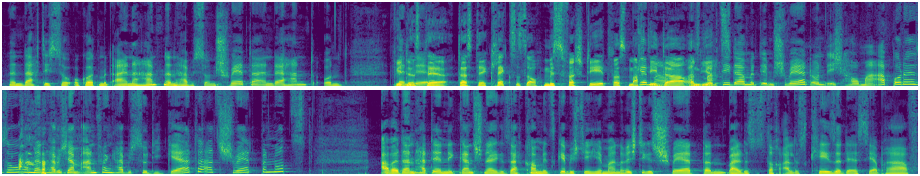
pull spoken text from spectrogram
Und dann dachte ich so, oh Gott, mit einer Hand, und dann habe ich so ein Schwert da in der Hand und Wie, dass der, dass der Klecks es auch missversteht, was macht die da? was und macht jetzt, die da mit dem Schwert und ich hau mal ab oder so. Und dann habe ich am Anfang habe ich so die Gerte als Schwert benutzt. Aber dann hat der Nick ganz schnell gesagt, komm, jetzt gebe ich dir hier mal ein richtiges Schwert, dann, weil das ist doch alles Käse, der ist ja brav.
